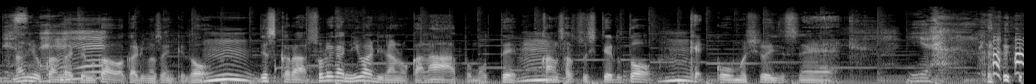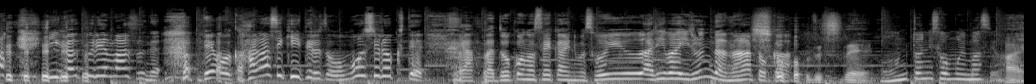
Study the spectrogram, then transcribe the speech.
ね、何を考えてるのかは分かりませんけど、うん、ですからそれが2割なのかなと思って観察してると、うん、結構面白いですね。いや 日が暮れますね。でも話聞いてると面白くてやっぱどこの世界にもそういうアリはいるんだなとか。そうですね。本当にそう思いますよね、はい、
